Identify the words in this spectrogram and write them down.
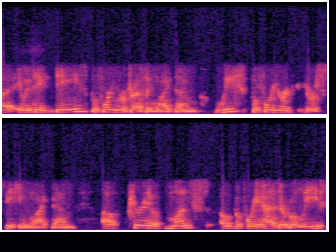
Uh, it would take days before you were dressing like them, weeks before you were, you were speaking like them, a period of months before you had their beliefs,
